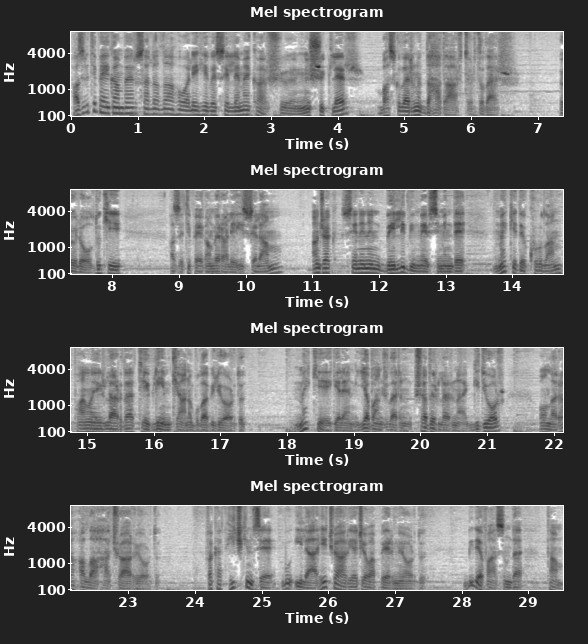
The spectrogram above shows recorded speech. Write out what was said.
Hazreti Peygamber sallallahu aleyhi ve selleme karşı müşrikler baskılarını daha da artırdılar. Öyle oldu ki Hazreti Peygamber aleyhisselam ancak senenin belli bir mevsiminde Mekke'de kurulan panayırlarda tebliğ imkanı bulabiliyordu. Mekke'ye gelen yabancıların çadırlarına gidiyor, onları Allah'a çağırıyordu. Fakat hiç kimse bu ilahi çağrıya cevap vermiyordu. Bir defasında tam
